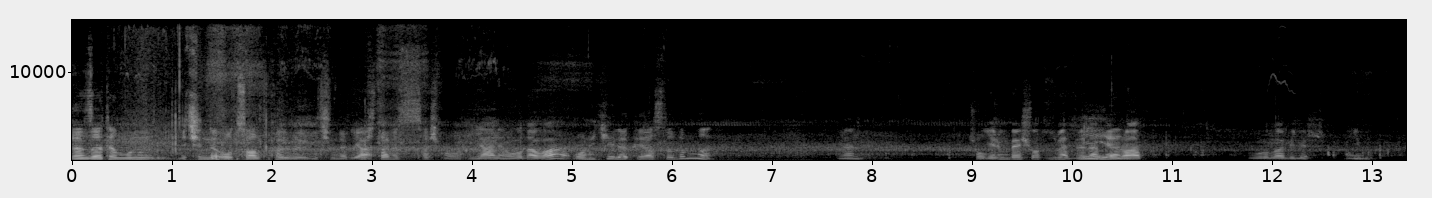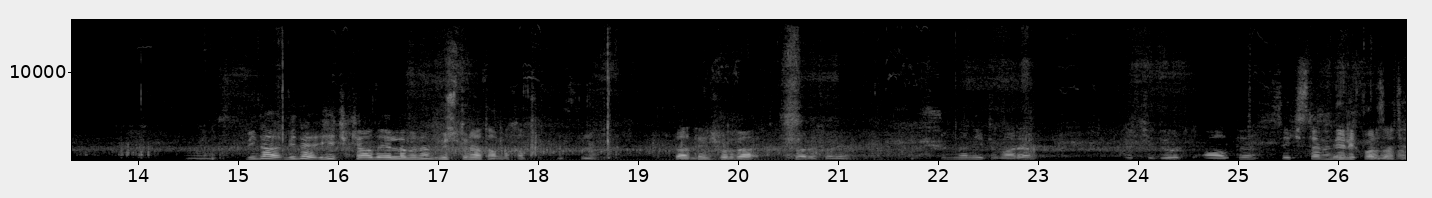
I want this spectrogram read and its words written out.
Ben zaten bunun içinde 36 kalibrenin içinde Ya. kaç tanesi saçma var. yani o da var. 12 ile kıyasladım mı? Yani Çok 25-30 metreden İyi yani. rahat vurulabilir gibi. bir de bir de hiç kağıdı ellemeden üstüne atan bakalım. Üstüne. Zaten şurada şöyle söyleyeyim. Şundan itibaren 2, 4, 6, 8 tane delik var zaten.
